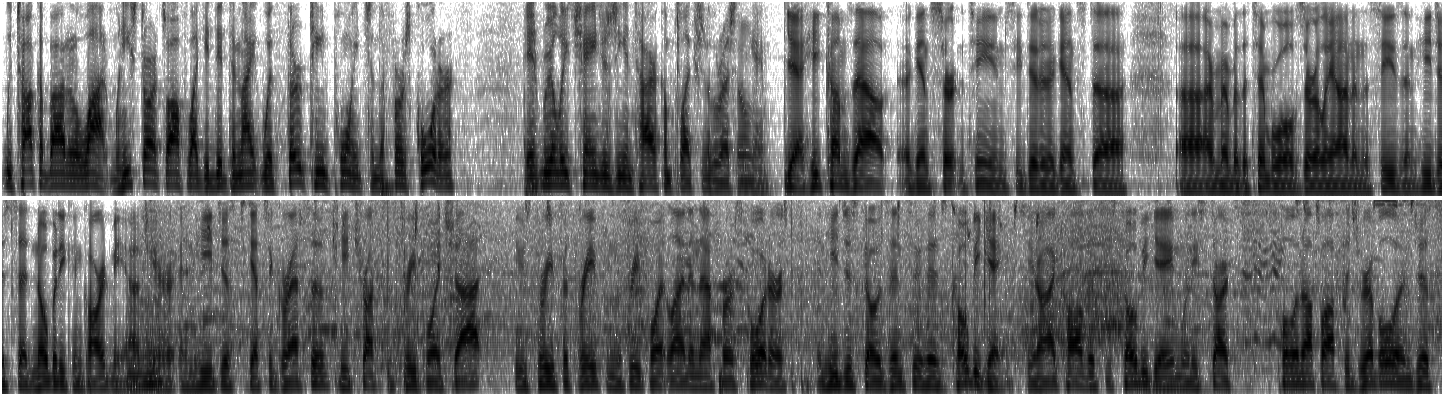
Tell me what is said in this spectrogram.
we talk about it a lot. When he starts off like he did tonight with 13 points in the first quarter, it really changes the entire complexion of the rest of the game. Yeah, he comes out against certain teams. He did it against, uh, uh, I remember the Timberwolves early on in the season. He just said, nobody can guard me out mm-hmm. here. And he just gets aggressive. He trusts his three point shot. He was three for three from the three point line in that first quarter. And he just goes into his Kobe game. You know, I call this his Kobe game when he starts pulling up off the dribble and just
